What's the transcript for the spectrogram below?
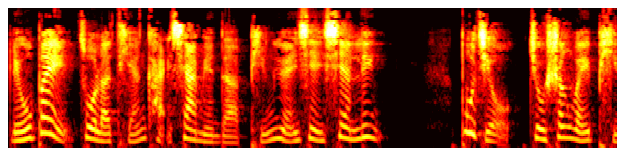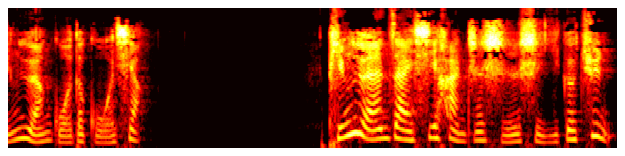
刘备做了田凯下面的平原县县令，不久就升为平原国的国相。平原在西汉之时是一个郡，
